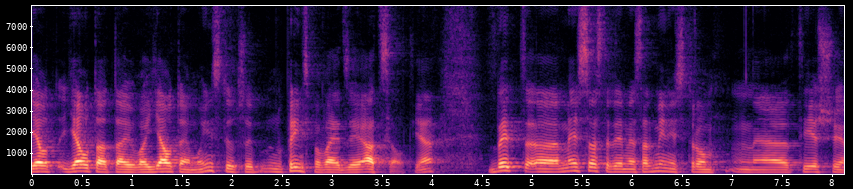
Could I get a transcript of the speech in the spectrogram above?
jaut, jautātāju vai jautājumu institūciju nu, principā vajadzēja atcelt. Ja? Uh, Bet uh, mēs sastādījāmies ar ministru uh, tieši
